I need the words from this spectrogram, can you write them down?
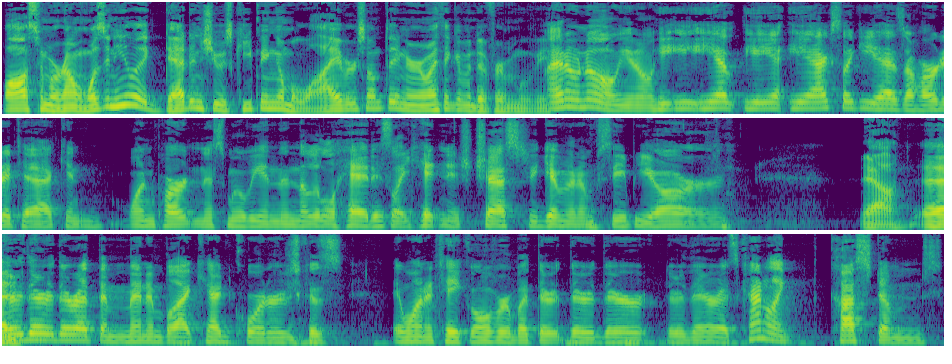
boss him around? Wasn't he like dead and she was keeping him alive or something? Or am I thinking of a different movie? I don't know. You know, he he he, he he acts like he has a heart attack in one part in this movie, and then the little head is like hitting his chest and giving him CPR. yeah. They're they're they're at the Men in Black headquarters because they want to take over, but they're they're they're they're there. It's kind of like customs.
